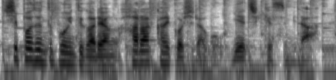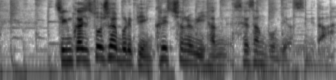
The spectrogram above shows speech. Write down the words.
10%포인트가량 하락할 것이라고 예측했습니다. 지금까지 소셜브리핑 크리스천을 위한 세상 보기였습니다.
